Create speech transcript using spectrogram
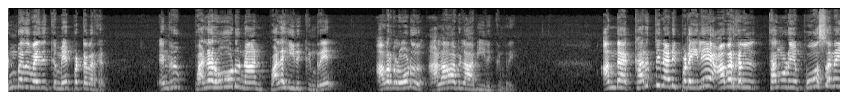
எண்பது வயதுக்கு மேற்பட்டவர்கள் என்று பலரோடு நான் பழகி இருக்கின்றேன். அவர்களோடு அலாவிலாவி இருக்கின்றேன். அந்த கருத்தின் அடிப்படையிலே அவர்கள் தங்களுடைய போசனை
